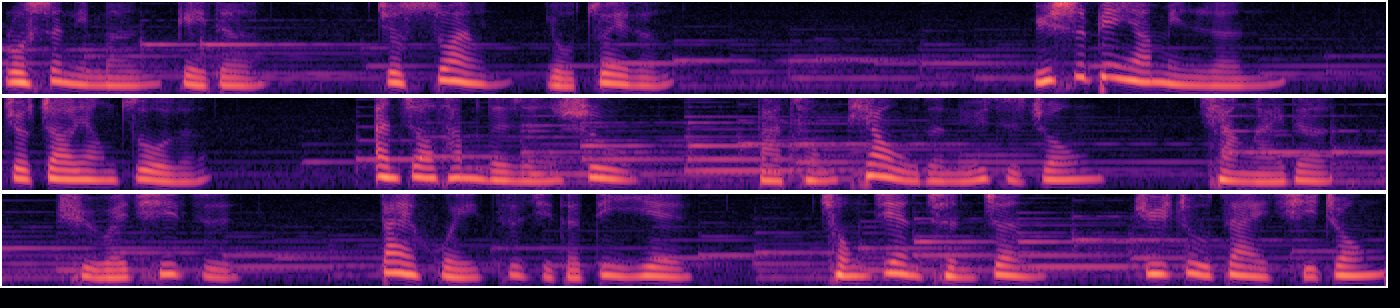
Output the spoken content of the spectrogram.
若是你们给的，就算有罪了。于是卞雅悯人就照样做了，按照他们的人数，把从跳舞的女子中抢来的娶为妻子，带回自己的地业。重建城镇，居住在其中。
